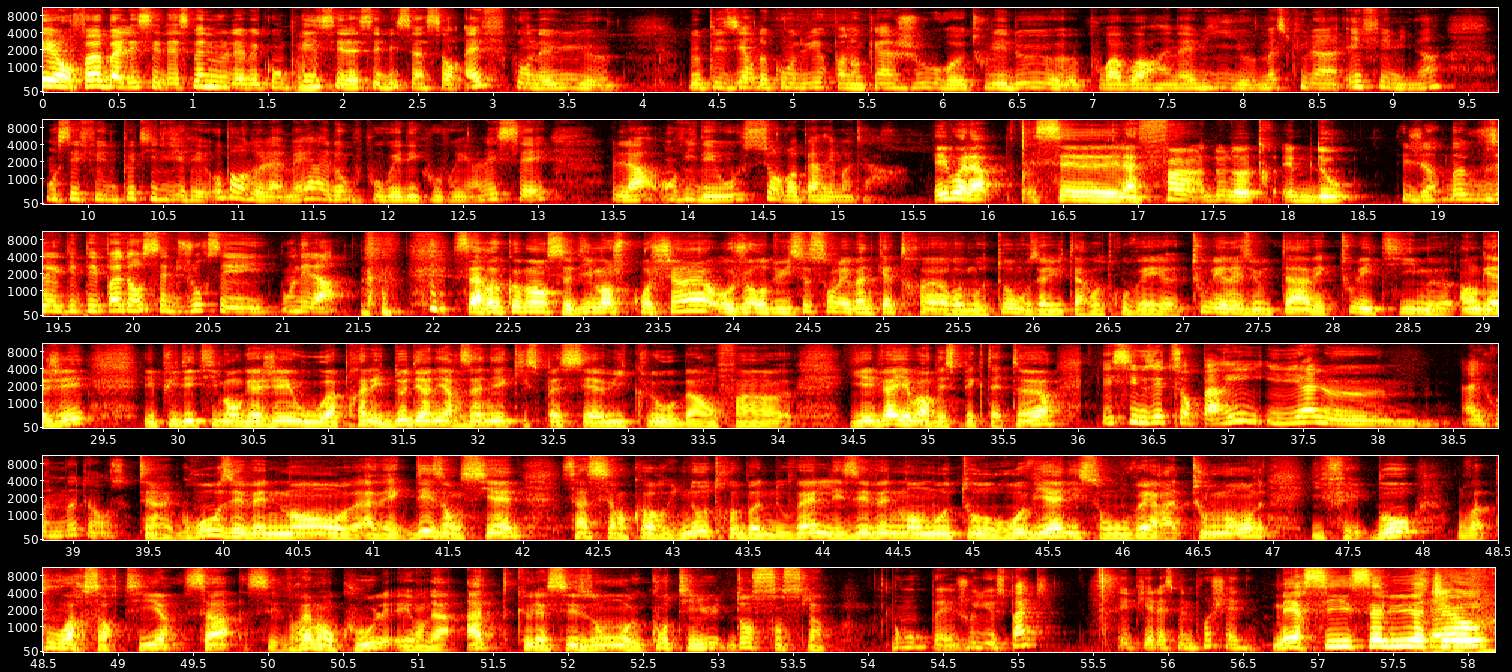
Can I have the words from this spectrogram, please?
Et enfin, bah, l'essai de la semaine, vous l'avez compris, c'est la CB500F qu'on a eu euh, le plaisir de conduire pendant 15 jours euh, tous les deux euh, pour avoir un avis masculin et féminin. On s'est fait une petite virée au bord de la mer et donc vous pouvez découvrir l'essai là en vidéo sur le repère des motards. Et voilà, c'est la fin de notre hebdo. Déjà, bah, vous inquiétez pas, dans 7 jours, c'est... on est là. Ça recommence dimanche prochain. Aujourd'hui, ce sont les 24 heures moto. On vous invite à retrouver euh, tous les résultats avec tous les teams euh, engagés. Et puis des teams engagés où, après les deux dernières années qui se passaient à huis clos, ben enfin, euh, il va y avoir des spectateurs. Et si vous êtes sur Paris, il y a le Iron Motors. C'est un gros événement euh, avec des anciennes. Ça, c'est encore une autre bonne nouvelle. Les événements moto reviennent. Ils sont ouverts à tout le monde. Il fait beau. On va pouvoir sortir. Ça, c'est vraiment cool. Et on a hâte que la saison euh, continue dans ce sens-là. Bon, ben, joyeuse Pâques, et puis à la semaine prochaine. Merci. Salut. À Salut. ciao.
